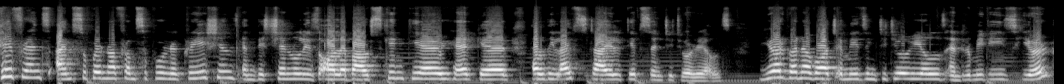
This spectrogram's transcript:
Hey friends, I'm Suparna from Sapurna Creations and this channel is all about skincare, hair care, healthy lifestyle tips and tutorials. You're gonna watch amazing tutorials and remedies here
